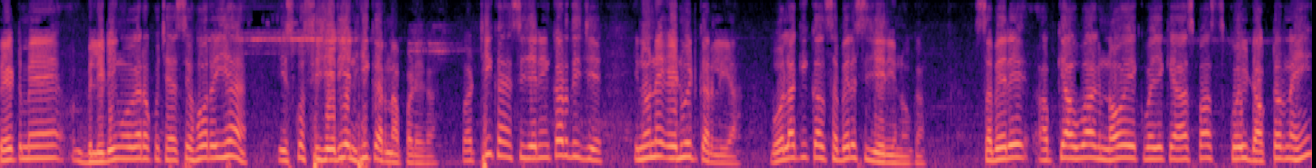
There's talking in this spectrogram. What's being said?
पेट में ब्लीडिंग वगैरह कुछ ऐसे हो रही है, इसको सिजेरियन ही करना पड़ेगा। पर ठीक है सिजेरियन कर दीजिए। इन्होंने एडमिट कर लिया। बोला कि कल सवेरे सिजेरियन होगा। सवेरे अब क्या हुआ, नौ एक बजे के आसपास कोई डॉक्टर नहीं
